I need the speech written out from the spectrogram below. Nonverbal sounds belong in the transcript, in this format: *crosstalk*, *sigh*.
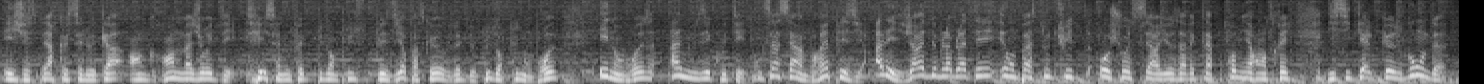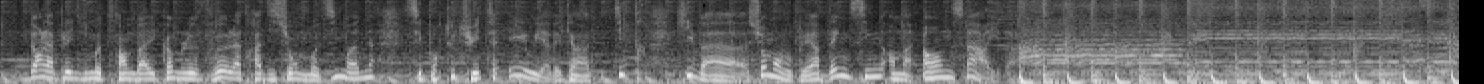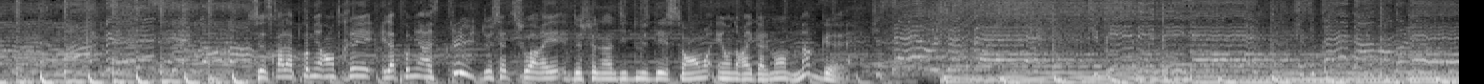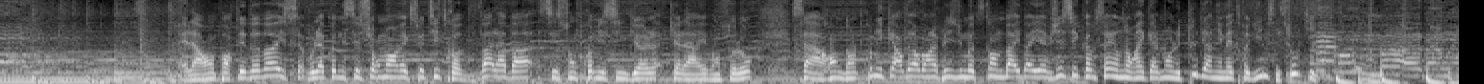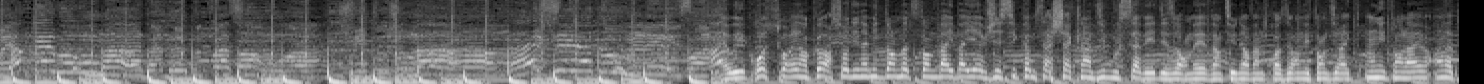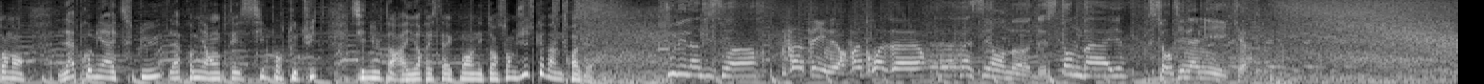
Et j'espère que c'est le cas en grande majorité. Et ça nous fait de plus en plus plaisir parce que vous êtes de plus en plus nombreux et nombreuses à nous écouter. Donc ça c'est un vrai plaisir. Allez, j'arrête de blablater et on passe tout de suite aux choses sérieuses avec la première entrée d'ici quelques secondes dans la playlist du mode standby comme le veut la tradition Mozimon. C'est pour tout de suite et oui avec un titre qui va sûrement vous plaire, Dancing on My Own, ça arrive. Ce sera la première entrée et la première exclue de cette soirée de ce lundi 12 décembre et on aura également Margue. Elle a remporté The Voice, vous la connaissez sûrement avec ce titre Va là-bas, c'est son premier single qu'elle arrive en solo. Ça rentre dans le premier quart d'heure dans la playlist du mode Standby by FG, c'est comme ça et on aura également le tout dernier maître Gims, c'est Soul. Eh oui, grosse soirée encore sur Dynamique dans le mode Standby by FG. C'est comme ça chaque lundi, vous le savez désormais, 21h, 23h, on est en direct, on est en live. En attendant, la première exclue, la première entrée, c'est pour tout de suite. C'est nul par ailleurs, restez avec moi, on est ensemble jusque 23h. Tous les lundis soirs, 21h, 23h, passez en mode stand-by sur Dynamique.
